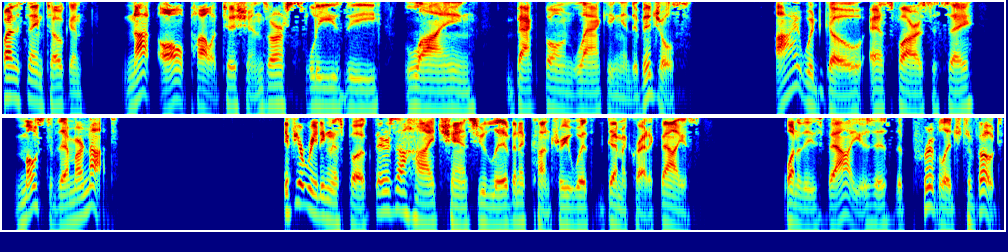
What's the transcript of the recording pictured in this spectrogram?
By the same token, not all politicians are sleazy, lying, backbone lacking individuals. I would go as far as to say most of them are not. If you're reading this book, there's a high chance you live in a country with democratic values. One of these values is the privilege to vote.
